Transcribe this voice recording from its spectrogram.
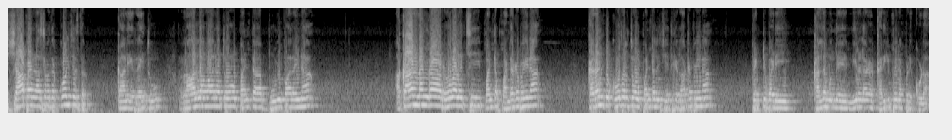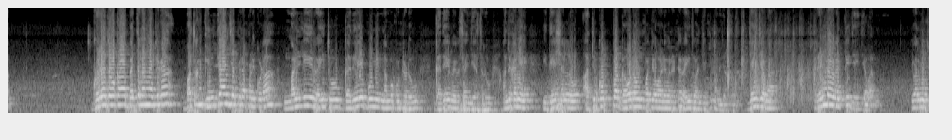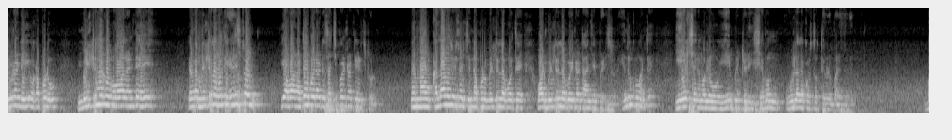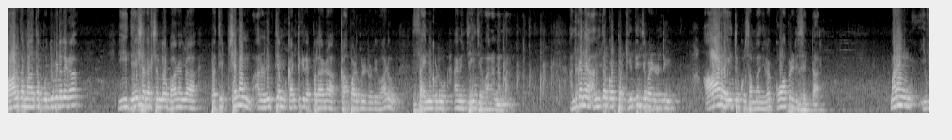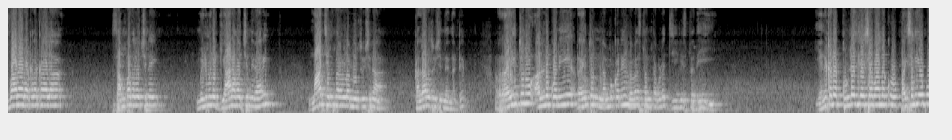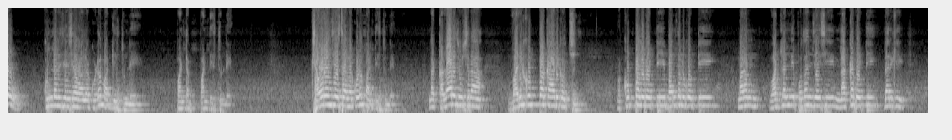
షాప్ అయిన నష్టమైతే కోల్ చేస్తారు. కానీ రైతు రాళ్ళవానతో పంట భూమి పాలైనా అకారణంగా రోగాలు వచ్చి పంట పండకపోయినా కరెంటు కోతలతో పంటలు చేతికి రాకపోయినా పెట్టుబడి కళ్ళ ముందే నీళ్ళలాగా కరిగిపోయినప్పటికి కూడా గొర్రెతోక బెత్తలన్నట్టుగా బతుకు గింతే అని చెప్పినప్పటికి కూడా మళ్ళీ రైతు గదే భూమిని నమ్ముకుంటాడు గదే వ్యవసాయం చేస్తాడు. అందుకనే ఈ దేశంలో అతి గొప్ప గౌరవం పొందేవాడు ఎవరంటే రైతు అని చెప్పి మనం చెప్తాం. జై జవాన్. రెండవ వ్యక్తి జై జవాన్. ఇవాళ మీరు చూడండి ఒకప్పుడు మిలిటరీలకు పోవాలంటే ఏదైనా మిలిటరీలో పోతే ఏడుస్తాడు ఇక వాడు అటే పోయినట్టు చచ్చిపోయినట్టు ఏడుస్తాడు మేము మా కళ్ళారా చూసిన చిన్నప్పుడు మిలిటరీలో పోతే వాడు మిలిటరీలో పోయినట్టు అని చెప్పి ఏడుస్తాడు ఎందుకు అంటే ఏ క్షణంలో ఏ బిడ్డడి శవం ఊళ్ళలకు వస్తూ తెలియని పరిస్థితి. భారత మాత ముద్దు బిడ్డలుగా ఈ దేశ రక్షణలో భాగంగా ప్రతి క్షణం అను నిత్యం కంటికి రెప్పలాగా కాపాడుకునేటువంటి వాడు సైనికుడు ఆయన జై జవాన్ అన్నాం మనం అందుకనే అంత గొప్ప కీర్తించబడినటువంటి ఆ రైతుకు సంబంధించిన కోఆపరేటివ్ సెక్టార్. మనం ఇవాళ రకరకాల సంపదలు వచ్చినాయి మిడిమిడి జ్ఞానం వచ్చింది కానీ మా చిన్నతనంలో మేము చూసిన కళ్ళారు చూసింది ఏంటంటే రైతును అల్లుకొని రైతును నమ్ముకొని వ్యవస్థ అంతా కూడా జీవిస్తుంది. వెనకడ కుండలు చేసే వాళ్ళకు పైసలు ఇవ్వవు కుండలు చేసే వాళ్ళకు కూడా వడ్లిస్తుండే పంట పండిస్తుండే. క్షౌరం చేసే వాళ్ళకు కూడా పండిస్తుండే నాకు కళ్ళారు చూసిన వరి కుప్ప కాడికి వచ్చి కుప్పలు పెట్టి బంతులు కొట్టి మనం వడ్లన్నీ పుతం చేసి నక్కబెట్టి దానికి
